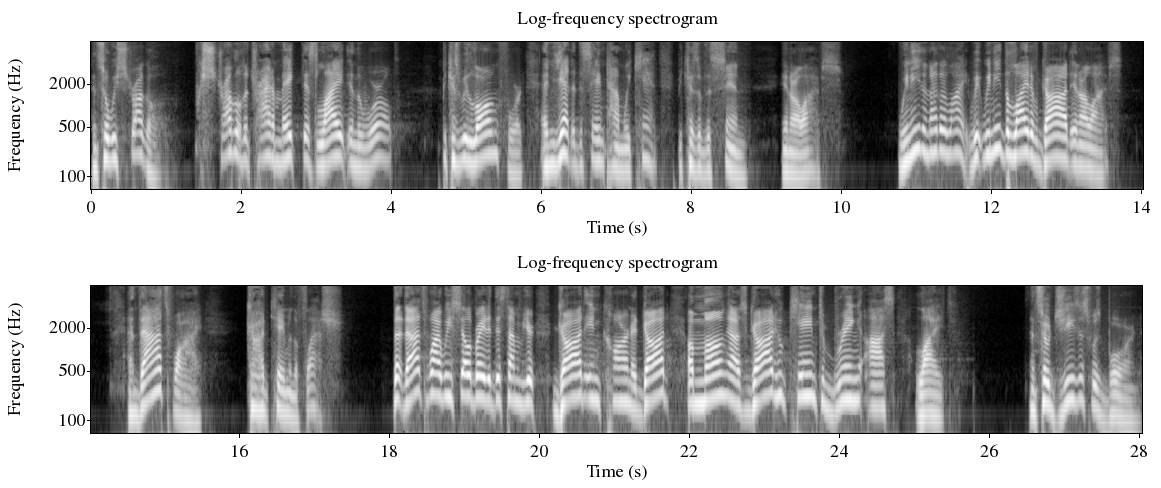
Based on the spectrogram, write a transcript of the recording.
And so we struggle. We struggle to try to make this light in the world because we long for it. And yet at the same time, we can't because of the sin in our lives. We need another light. We, we need the light of God in our lives. And that's why God came in the flesh. That, that's why we celebrate at this time of year God incarnate, God among us, God who came to bring us light. And so Jesus was born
